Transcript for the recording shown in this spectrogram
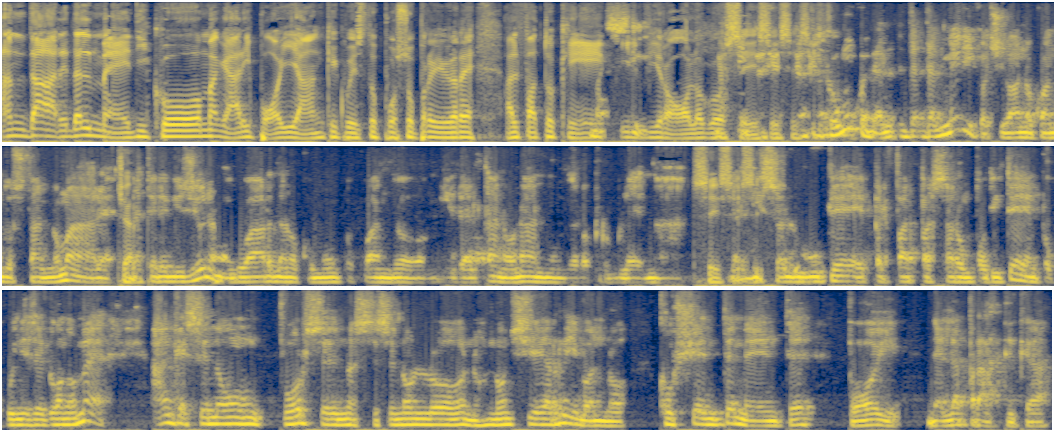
andare dal medico, magari poi anche questo può sopravvivere al fatto che sì, il virologo... Sì, sì, sì, sì, Comunque dal, dal, medico ci vanno quando stanno male, certo. la televisione la guardano comunque quando in realtà non hanno un vero problema sì, sì, eh, di salute e per far passare un po' di tempo. Quindi secondo me, anche se non, forse se non lo non ci arrivano coscientemente, poi nella pratica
